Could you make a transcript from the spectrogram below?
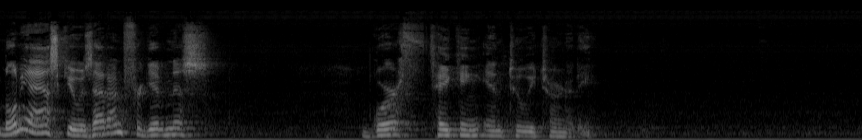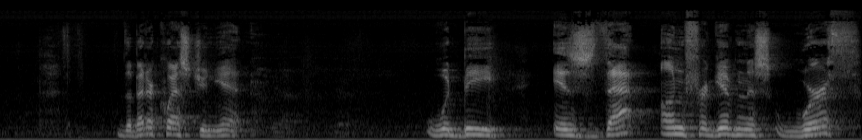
But let me ask you is that unforgiveness worth taking into eternity? the better question yet would be is that unforgiveness worth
